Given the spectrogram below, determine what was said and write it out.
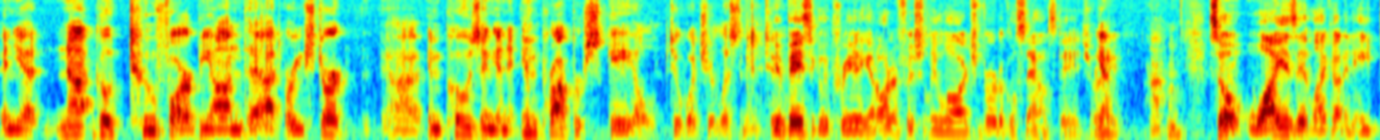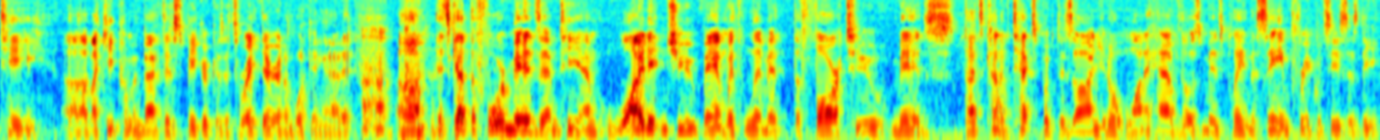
and yet not go too far beyond that or you start uh, imposing an improper scale to what you're listening to. You're basically creating an artificially large vertical sound stage, right? Yeah. Uh-huh. So why is it like on an 8T? Um, I keep coming back to the speaker because it's right there and I'm looking at it. Uh-huh. um, it's got the four mids, MTM. Why didn't you bandwidth limit the far two mids? That's kind of textbook design. You don't want to have those mids playing the same frequencies as the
